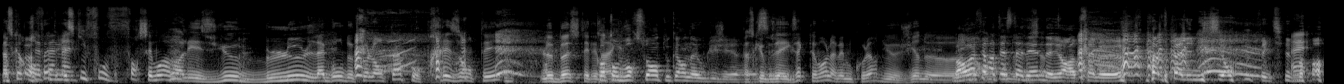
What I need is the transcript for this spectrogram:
Parce qu'en fait, est-ce qu'il faut forcément avoir les yeux bleus lagon de Colanta pour présenter le Buzz TV Quand on vous reçoit, en tout cas, on est obligé. Parce que vous avez exactement la même couleur d'yeux. Je viens de. Bah, on va faire un test ADN d'ailleurs après l'émission, effectivement.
